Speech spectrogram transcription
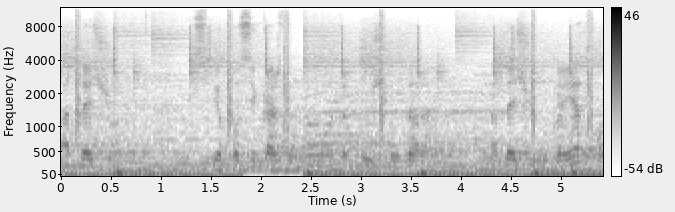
отдачу себе после каждого моего атакующего удара, отдачу в рукоятку.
